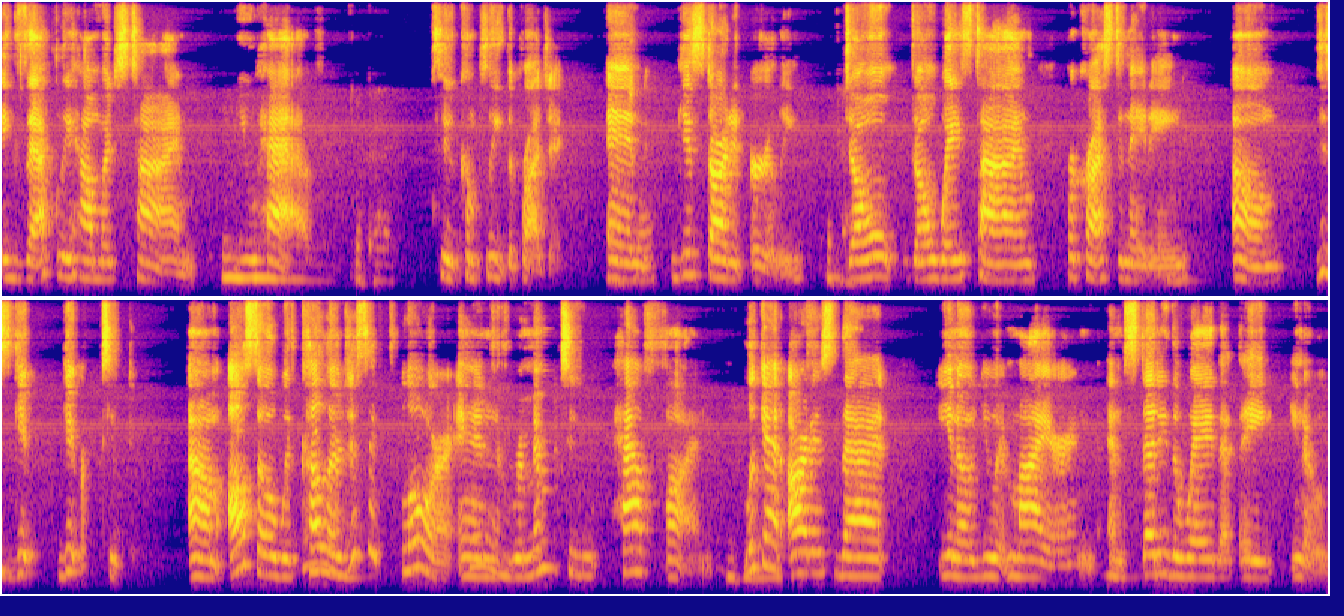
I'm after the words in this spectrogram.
exactly how much time mm. you have okay. to complete the project and okay. get started early. Okay. Don't don't waste time procrastinating. Um, just get get right to it. Um, also with color, mm. just explore and remember to have fun. Mm-hmm. Look at artists that you know you admire and, and mm-hmm. study the way that they you know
